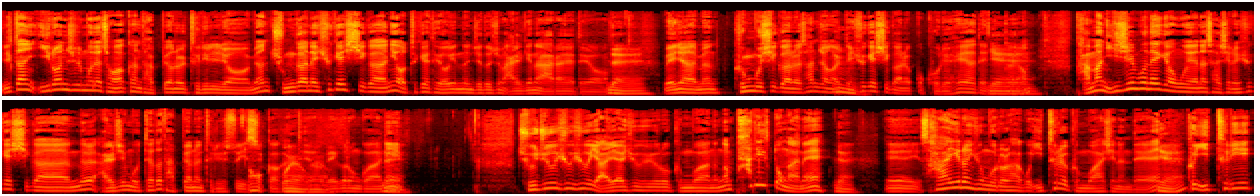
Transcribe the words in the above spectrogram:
일단 이런 질문에 정확한 답변을 드리려면 중간에 휴게 시간이 어떻게 되어 있는지도 좀 알기는 알아야 돼요. 네. 왜냐하면 근무 시간을 산정할 때 음. 휴게 시간을 꼭 고려해야 되니까요. 예. 다만 이 질문의 경우에는 사실은 휴게 시간을 알지 못해도 답변을 드릴 수 있을 어, 것 왜요, 같아요. 왜 그런 거 하니? 네. 주주 휴휴, 야야 휴휴로 근무하는 건 8일 동안에 네. 예, 4일은 휴무를 하고 이틀을 근무하시는데 예. 그 이틀이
